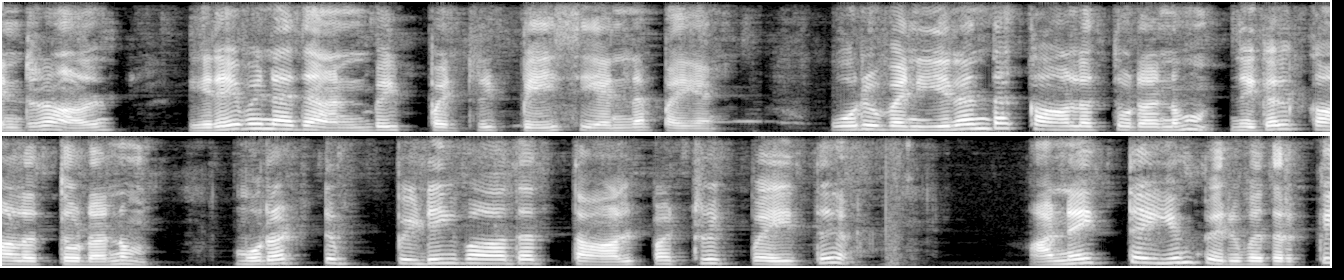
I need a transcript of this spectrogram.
என்றால் இறைவனது அன்பை பற்றி பேசி என்ன பயன்? ஒருவன் இறந்த காலத்துடனும் நிகழ்காலத்துடனும் முரட்டு பிடிவாதத்தால் பற்றி வைத்து அனைத்தையும் பெறுவதற்கு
